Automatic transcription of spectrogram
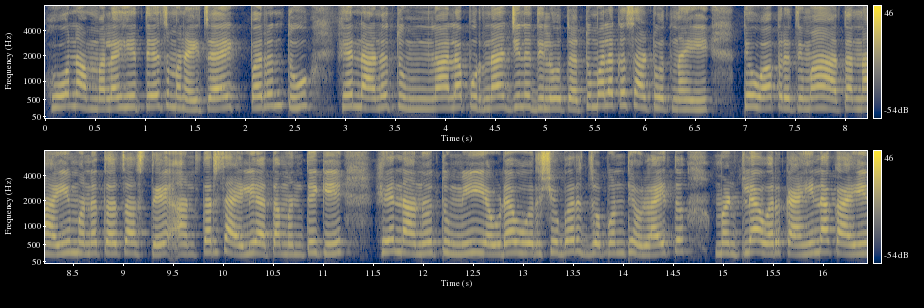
हो ना मला हे तेच म्हणायचं आहे परंतु हे नाणं तुम्हाला पूर्णाजीने दिलं होतं. तुम्हाला कसं आठवत नाही? नाही. तेव्हा प्रतिमा आता नाही म्हणतच असते. आणि तर सायली आता म्हणते की हे नानू तुम्ही एवढ्या वर्षभर जपून ठेवलायत म्हटल्यावर काही ना काही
